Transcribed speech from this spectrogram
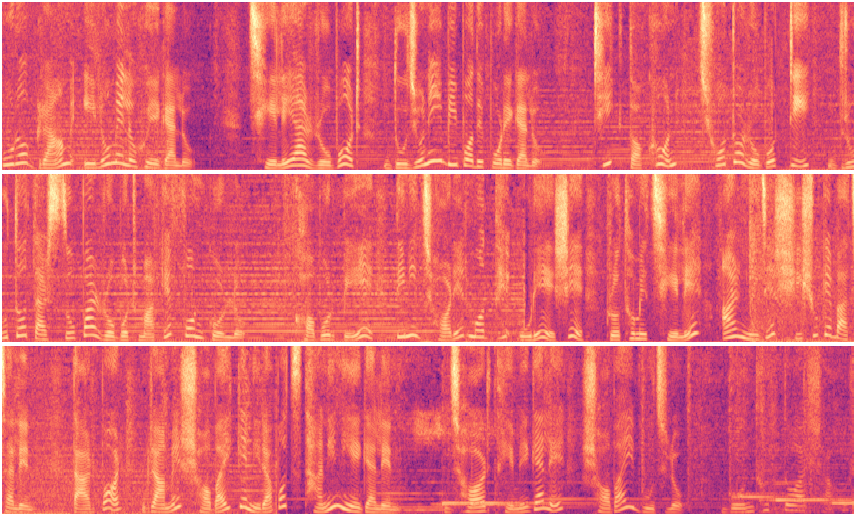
পুরো গ্রাম এলোমেলো হয়ে গেল। ছেলে আর রোবট দুজনেই বিপদে পড়ে গেল। ঠিক তখন ছোট রোবটটি দ্রুত তার সুপার রোবট মাকে ফোন করল। খবর পেয়ে তিনি ঝড়ের মধ্যে উড়ে এসে প্রথমে ছেলে আর নিজের শিশুকে বাঁচালেন। তারপর গ্রামের সবাইকে নিরাপদ স্থানে নিয়ে গেলেন। ঝড় থেমে গেলে সবাই বুঝল, বন্ধুত্ব আর সাহস।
